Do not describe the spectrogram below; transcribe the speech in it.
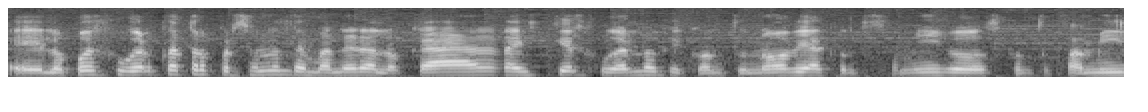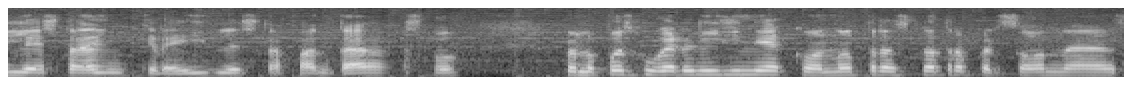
Eh, lo puedes jugar cuatro personas de manera local. Ahí quieres jugarlo que con tu novia, con tus amigos, con tu familia. Está increíble, está fantástico. Pero lo puedes jugar en línea con otras cuatro personas.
